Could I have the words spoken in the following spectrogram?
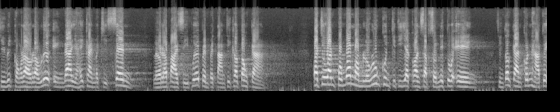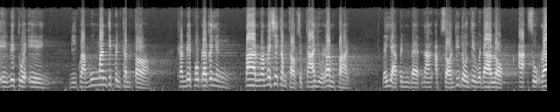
ชีวิตของเราเราเลือกเองได้อย่าให้ใครมาขีดเส้นหรือระบายสีเพื่อเป็นไปตามที่เขาต้องการ ปัจจุบันผมว่าหม่อมหลวงลุงคุณกิติยากรสับสนในตัวเอง จึงต้องการค้นหาตัวเองด้วยตัวเอง มีความมุ่งมั่นที่เป็นคำตอบ คันได้พบแล้วก็ยังต้านว่าไม่ใช่คำตอบสุดท้ายอยู่ร่ำไป และอย่าเป็นแบบนางอับสรที่โดนเทวดาหลอกอสุระ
